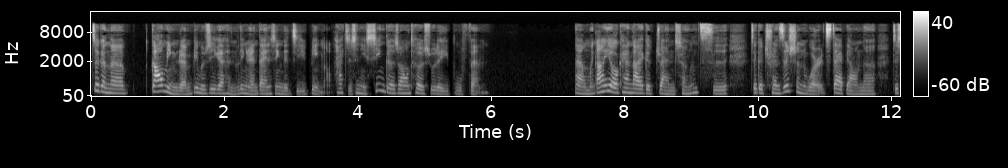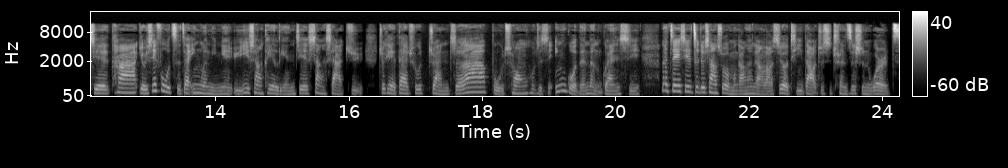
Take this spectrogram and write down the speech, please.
这个呢高敏人并不是一个很令人担心的疾病哦，它只是你性格中特殊的一部分。那我们刚刚又有看到一个转成词，这个 transition words 代表呢，这些它有一些副词在英文里面语义上可以连接上下句，就可以带出转折啊、补充或者是因果等等的关系。那这些字就像是我们刚刚讲，老师有提到，就是 transition words，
